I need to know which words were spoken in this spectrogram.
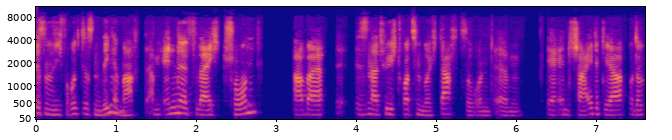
ist und die verrücktesten Dinge macht. Am Ende vielleicht schon, aber es ist natürlich trotzdem durchdacht so. Und ähm, er entscheidet ja, oder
